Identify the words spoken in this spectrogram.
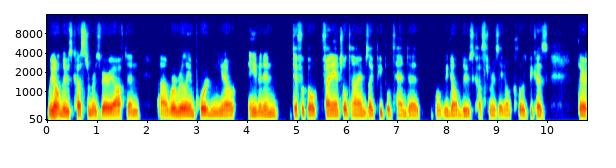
we don't lose customers very often. Uh, we're really important. You know, even in difficult financial times like people tend to well, we don't lose customers they don't close because they're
